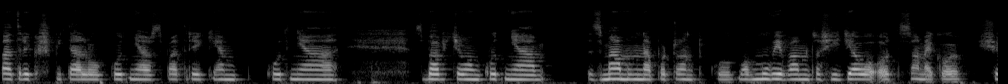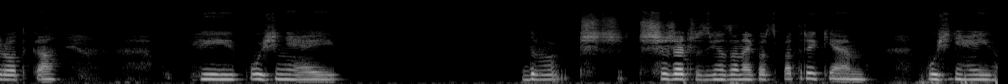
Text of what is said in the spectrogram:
Patryk w szpitalu, kłótnia z Patrykiem, kłótnia z babcią, kłótnia z mamą na początku, bo mówię wam, co się działo od samego środka. I później dwa, trzy, trzy rzeczy związanego z Patrykiem, później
